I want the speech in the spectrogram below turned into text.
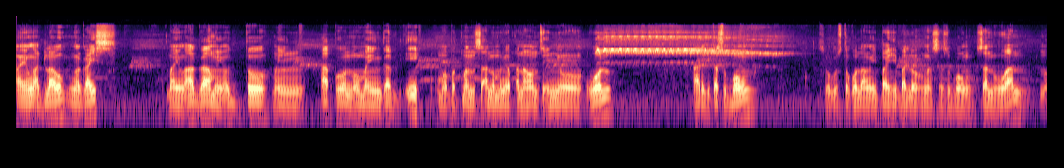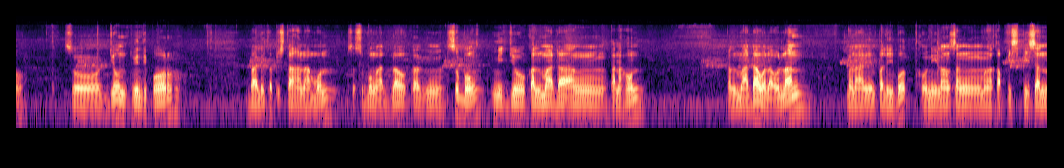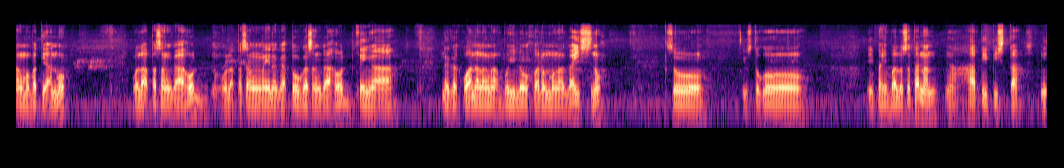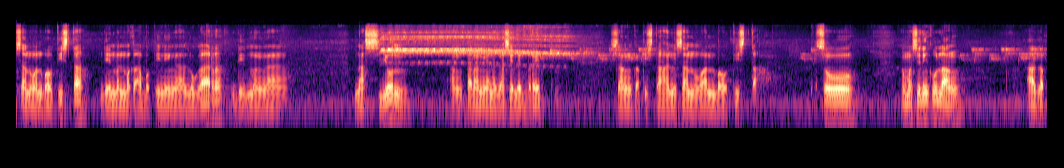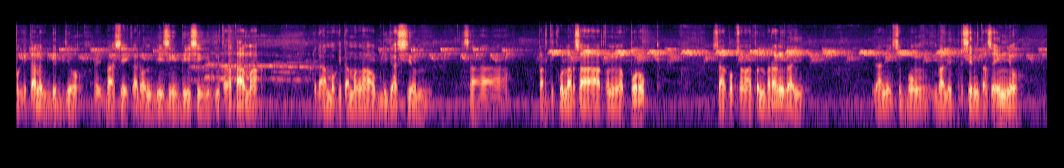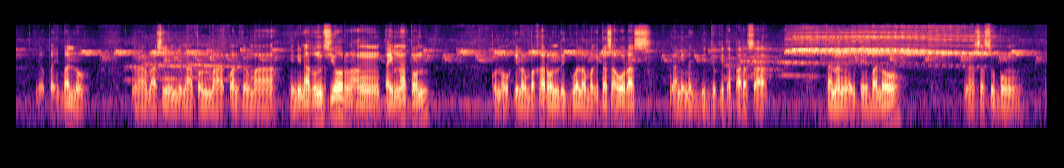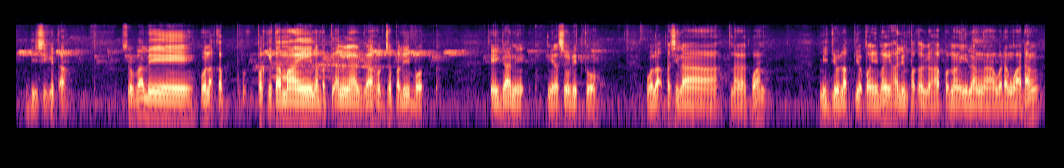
Mayong adlaw mga guys. Mayong aga, mayong udto, mayong hapon o mayong gabi. Umabot man sa ano man nga panahon sa inyo wall. Ari kita subong. So gusto ko lang ipahibalo nga sa subong San Juan, no? So June 24 balik kapistahan namon sa subong adlaw kag subong medyo kalmada ang panahon. Kalmada wala ulan, manami ang palibot, huni lang sang mga kapispisan ang mabatian mo. Wala pa sang gahod, wala pa sang may nagatugas ang gahod kay nga nagakuha na lang na builo karon mga guys, no? So gusto ko ipahibalo sa tanan nga happy pista ni San Juan Bautista din man makaabot ini nga lugar din mga nasyon ang tanan nga naga-celebrate sang kapistahan ni San Juan Bautista. So, ang masiling ko lang, aga pa kita nag-video, kay base karon busy busy gid kita katama. Kailangan mo kita mga obligasyon sa partikular sa aton nga purok, sakop sa aton barangay. Gani subong bali presenta sa inyo, nga pahibalo nga base hindi naton makuan kang ma hindi naton sure ang time naton kung okay lang ba karon ligwa lang ba kita sa oras gani nagvideo kita para sa tanan nga ipahibalo nga sa subong busy kita. So bali wala ka pa kita may nabatian nga gahod sa palibot. Kay gani ginasulit ko wala pa sila nagakuan medyo lapyo pang ibang halin pa kagahapon ng ilang ah, wadang-wadang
